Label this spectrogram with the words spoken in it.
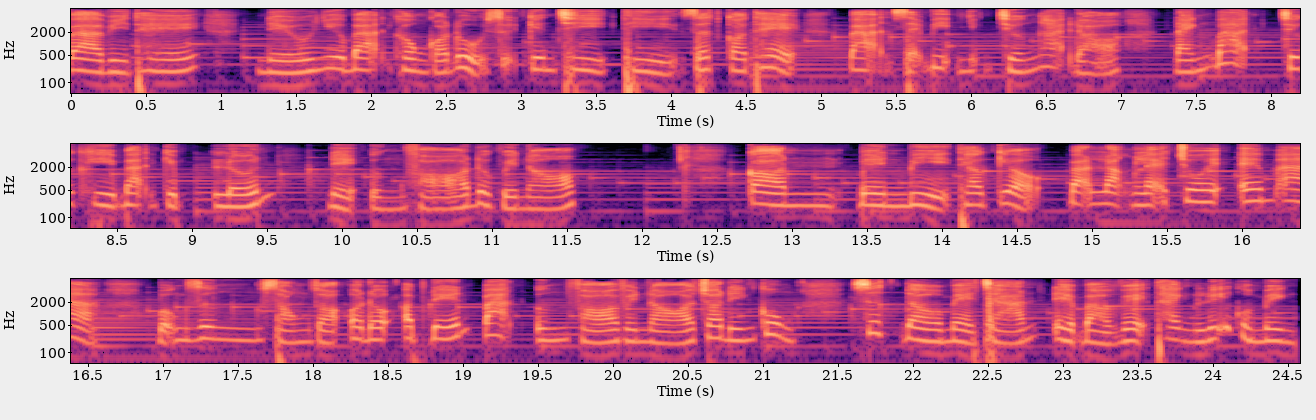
Và vì thế, nếu như bạn không có đủ sự kiên trì thì rất có thể bạn sẽ bị những chướng ngại đó đánh bại trước khi bạn kịp lớn để ứng phó được với nó. Còn bền bỉ theo kiểu bạn lặng lẽ trôi êm ả bỗng dưng sóng gió ở đâu ập đến bạn ứng phó với nó cho đến cùng sứt đầu mẻ chán để bảo vệ thành lũy của mình.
